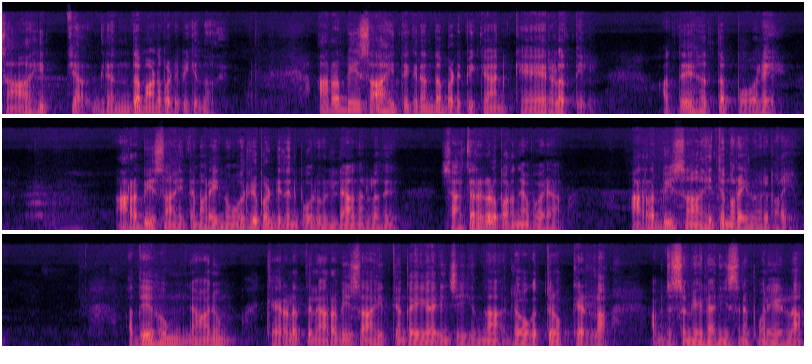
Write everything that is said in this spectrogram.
സാഹിത്യ ഗ്രന്ഥമാണ് പഠിപ്പിക്കുന്നത്. അറബി സാഹിത്യ ഗ്രന്ഥം പഠിപ്പിക്കാൻ കേരളത്തിൽ അദ്ദേഹത്തെ പോലെ അറബി സാഹിത്യം അറിയുന്ന ഒരു പണ്ഡിതൻ പോലും ഇല്ല എന്നുള്ളത് ഷജറകൾ പറഞ്ഞാൽ പോരാ. അറബി സാഹിത്യം അറിയുന്നവർ പറയും. അദ്ദേഹവും ഞാനും കേരളത്തിൽ അറബി സാഹിത്യം കൈകാര്യം ചെയ്യുന്ന ലോകത്തിലൊക്കെയുള്ള അബ്ദുൽ സമീൽ അനീസിനെ പോലെയുള്ള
